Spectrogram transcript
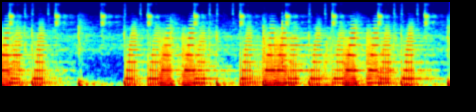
Thank you.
